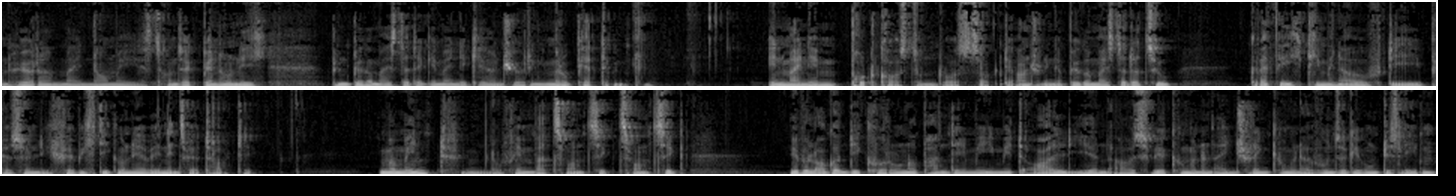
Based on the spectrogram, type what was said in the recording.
Lieben Hörer, mein Name ist Hans-Jörg Benner und ich bin Bürgermeister der Gemeinde Kirchenschöring im Rupertewinkel. In meinem Podcast und was sagt der Anschöringer Bürgermeister dazu, greife ich Themen auf, die ich persönlich für wichtig und erwähnenswert halte. Im Moment, im November 2020, überlagert die Corona-Pandemie mit all ihren Auswirkungen und Einschränkungen auf unser gewohntes Leben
